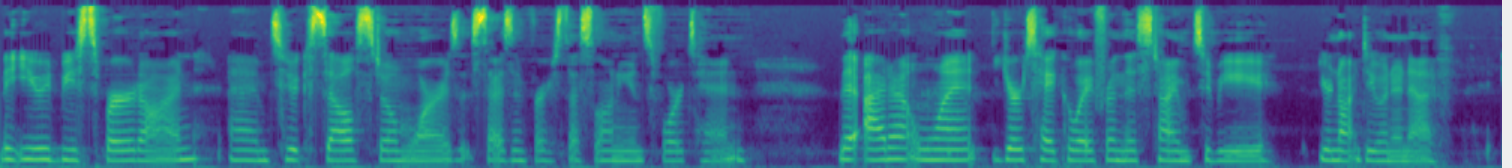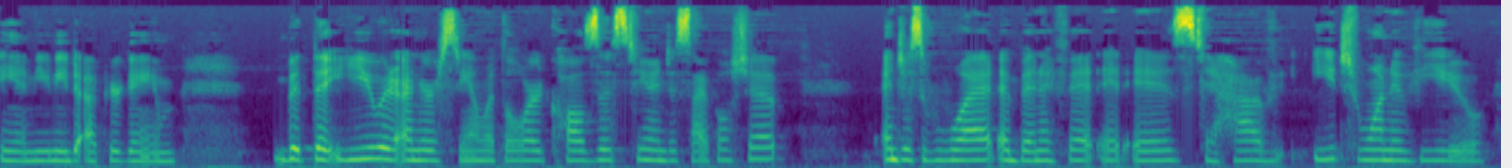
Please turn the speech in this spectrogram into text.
that you would be spurred on um, to excel still more, as it says in 1 Thessalonians 4.10, that I don't want your takeaway from this time to be you're not doing enough and you need to up your game, but that you would understand what the Lord calls us to in discipleship and just what a benefit it is to have each one of you –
